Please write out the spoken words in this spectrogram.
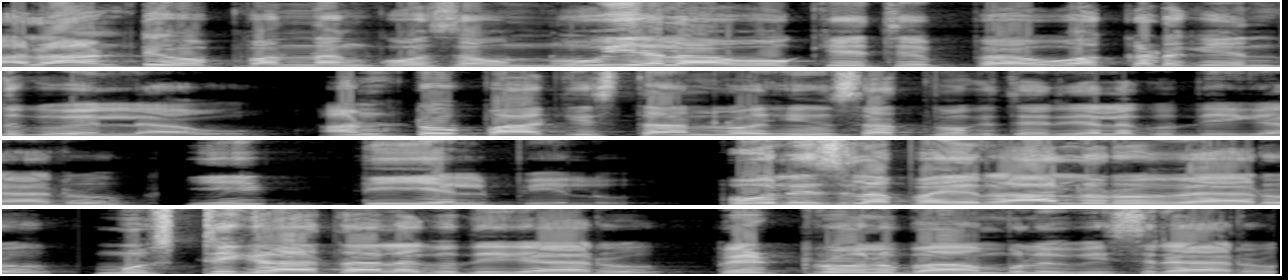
అలాంటి ఒప్పందం కోసం నువ్వు ఎలా ఓకే చెప్పావు? అక్కడికి ఎందుకు వెళ్ళావు? అంటూ పాకిస్తాన్లో హింసాత్మక చర్యలకు దిగారు ఈ టీఎల్పీలు. పోలీసులపై రాళ్ళు రువ్వారు ముష్టిఘాతాలకు దిగారు పెట్రోల్ బాంబులు విసిరారు.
